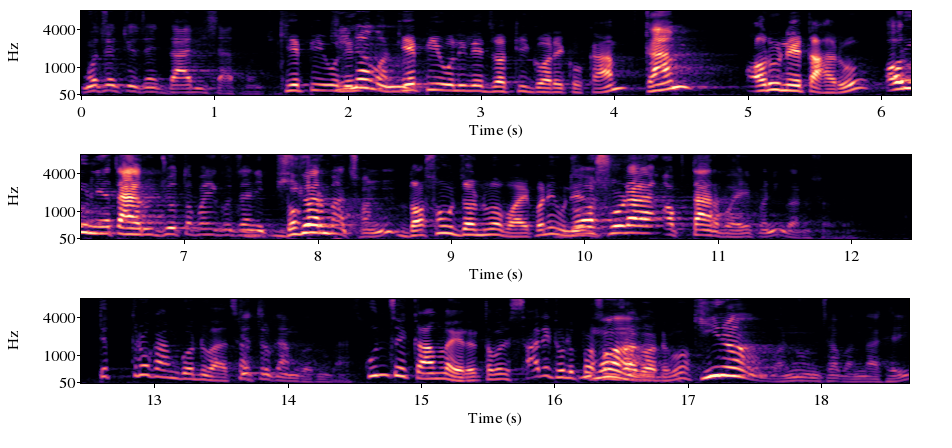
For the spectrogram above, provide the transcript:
म चाहिँ त्यो चाहिँ दाबी साथ भन्छु? केपी ओलीले जति गरेको काम काम अरू नेताहरू अरू नेताहरू जो तपाईँको चाहिँ फिगरमा छन् दसौँ जन्म भए पनि दसवटा अवतार भए पनि गर्न सक्दैन। त्यत्रो काम गर्नुभएको छ। त्यत्रो काम गर्नुभएको छ। कुन चाहिँ कामलाई हेरेर तपाईँले साह्रै ठुलो प्रशंसा गर्नुभयो? किन भन्नुहुन्छ भन्दाखेरि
